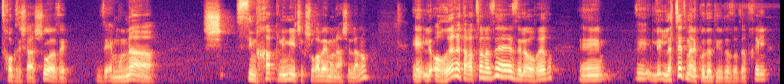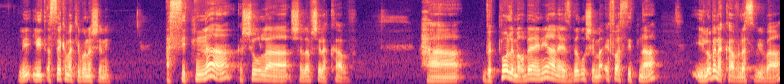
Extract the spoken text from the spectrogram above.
צחוק זה שעשוע, זה, זה אמונה, ש... שמחה פנימית שקשורה באמונה שלנו. אה, לעורר את הרצון הזה, זה לעורר, אה, אה, לצאת מהנקודתיות הזאת, להתחיל להתעסק מהכיוון השני. השטנה קשור לשלב של הקו. ופה למרבה העניין ההסבר הוא שאיפה השטנה, היא לא בין הקו לסביבה,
